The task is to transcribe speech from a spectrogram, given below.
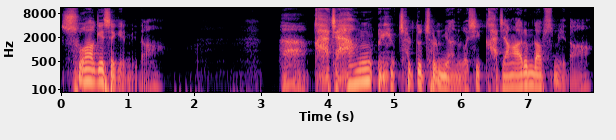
수학의 세계입니다. 가장 철두철미한 것이 가장 아름답습니다.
